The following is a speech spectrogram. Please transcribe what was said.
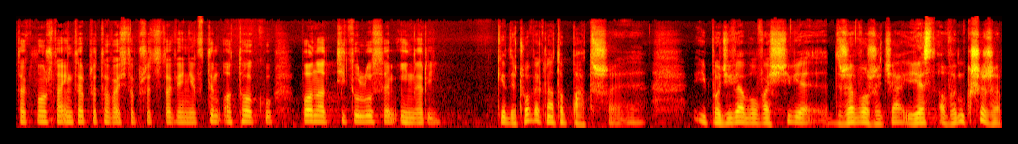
Tak można interpretować to przedstawienie w tym otoku ponad titulusem Inri. Kiedy człowiek na to patrzy i podziwia, bo właściwie drzewo życia jest owym krzyżem,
